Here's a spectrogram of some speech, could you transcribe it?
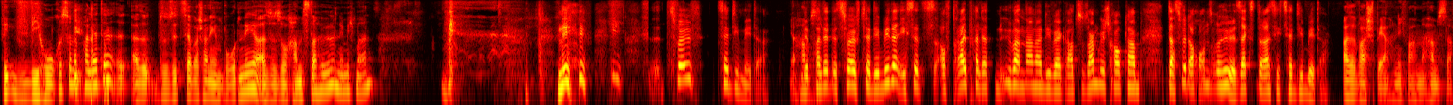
Wie, wie hoch ist so eine Palette? Also du sitzt ja wahrscheinlich in Bodennähe, also so Hamsterhöhe, nehme ich mal an. nee, zwölf Zentimeter. Ja, Eine Palette ist 12 Zentimeter. Ich sitze auf drei Paletten übereinander, die wir gerade zusammengeschraubt haben. Das wird auch unsere Höhe, 36 Zentimeter. Also Waschbär, nicht Hamster.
